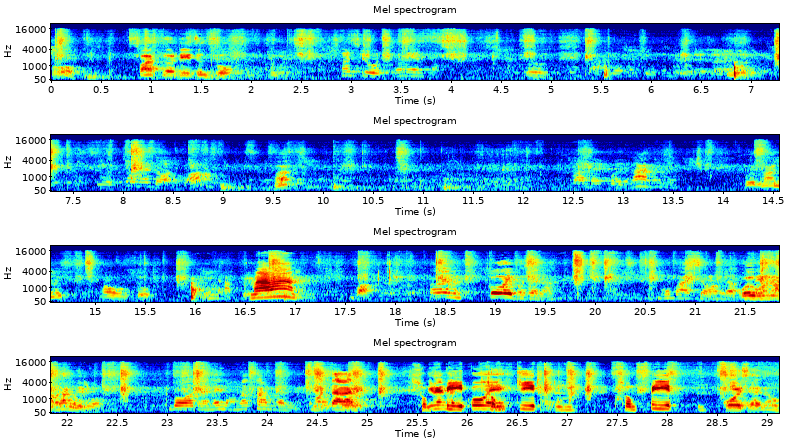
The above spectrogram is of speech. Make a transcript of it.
โอ้ฟ้าเกิดดีถึงสุก ก็จุดก็เรียนบอก เออ ก็ไม่ดอดก็ ฮะ บ้านไหนเปิดงานนี่นี่ เปิดงานนึก เผาสุกมาบอกทำไมมันโกยบ่ใช่นะหมู่บ้านสองแล้วเว้ยวันนั้นขั้นนี่บ่บ่แต่ในหนองนาข้ามกันมาตาล สมปีดสมจีดสมปีดกล้วยใส่เนาะ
